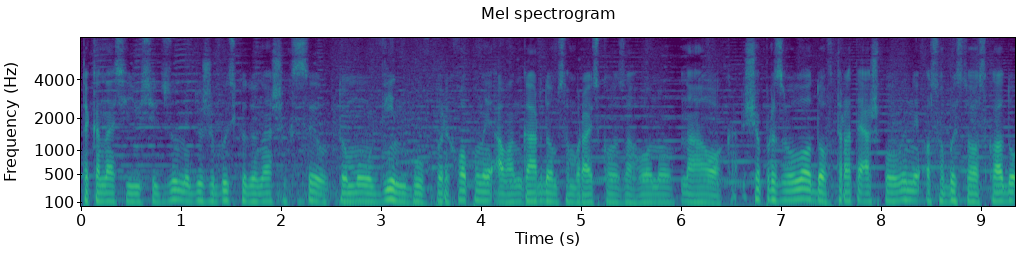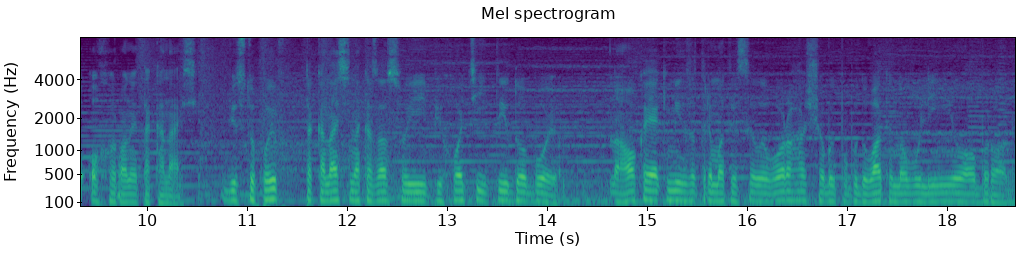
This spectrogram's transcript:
Таканасі Юсідзумі дуже близько до наших сил, тому він був перехоплений авангардом самурайського загону Наока, що призвело до втрати аж половини особистого складу охорони Таканасі. Відступив, Таканасі наказав своїй піхоті йти до бою. Наока як міг затримати сили ворога, щоб побудувати нову лінію оборони.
